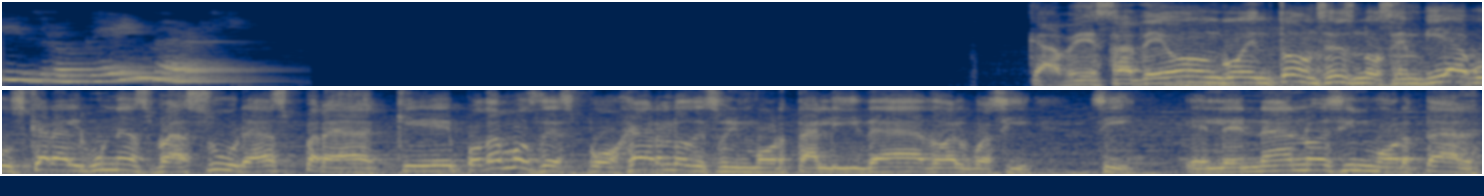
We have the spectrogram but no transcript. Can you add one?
Hydrogamers. Cabeza de hongo entonces nos envía a buscar algunas basuras para que podamos despojarlo de su inmortalidad o algo así. Sí, el enano es inmortal.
